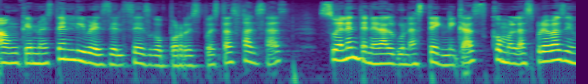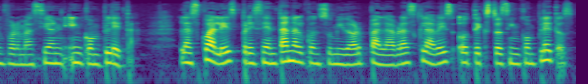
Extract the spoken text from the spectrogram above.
aunque no estén libres del sesgo por respuestas falsas, suelen tener algunas técnicas como las pruebas de información incompleta, las cuales presentan al consumidor palabras claves o textos incompletos,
